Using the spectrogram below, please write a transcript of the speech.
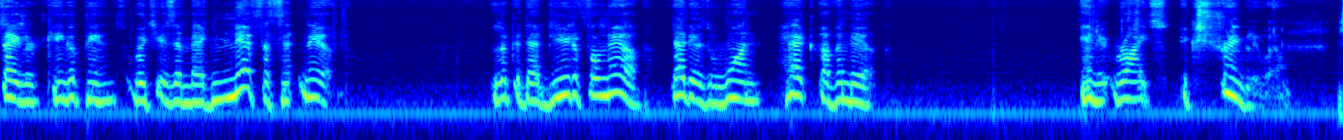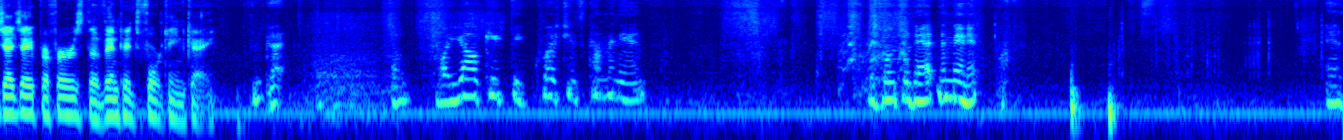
Sailor King of Pens, which is a magnificent nib. Look at that beautiful nib. That is one heck of a nib. And it writes extremely well. JJ prefers the vintage 14K. Okay. So while y'all keep the questions coming in, we'll go to that in a minute. As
